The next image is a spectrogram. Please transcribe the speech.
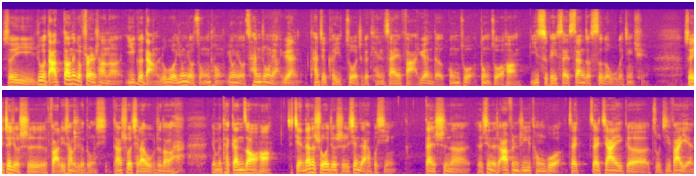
所以如果达到那个份儿上呢，一个党如果拥有总统、拥有参众两院，它就可以做这个填塞法院的工作动作哈，一次可以塞三个、四个、五个进去。所以这就是法律上的这个东西。但说起来，我不知道 有没有太干燥哈。简单的说，就是现在还不行。但是呢，现在是二分之一通过，再再加一个阻击发言，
